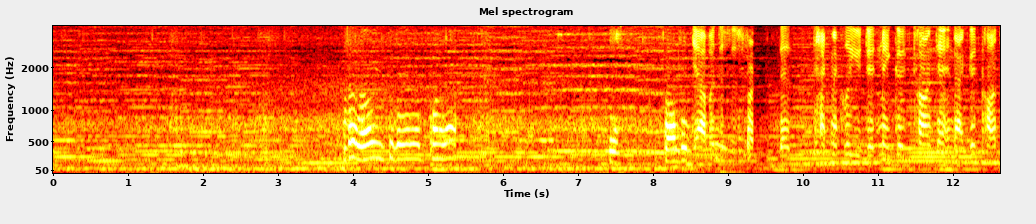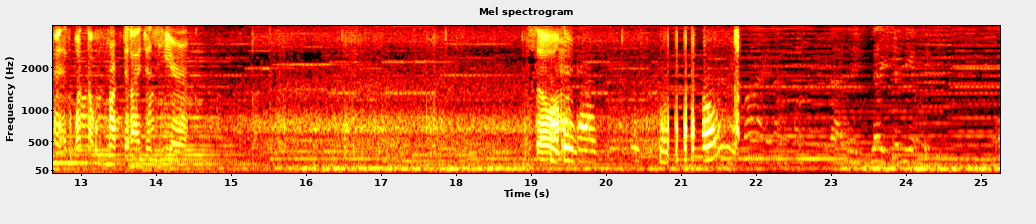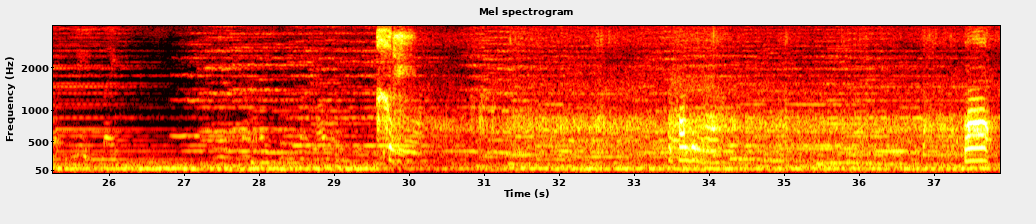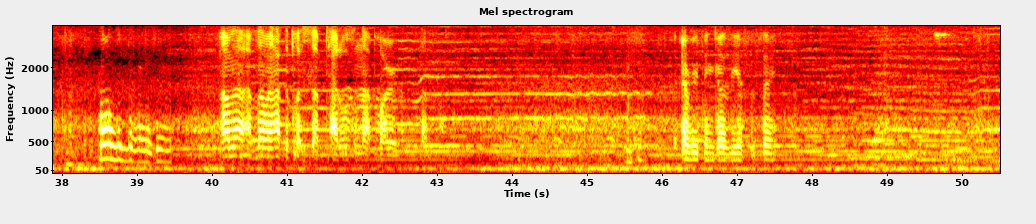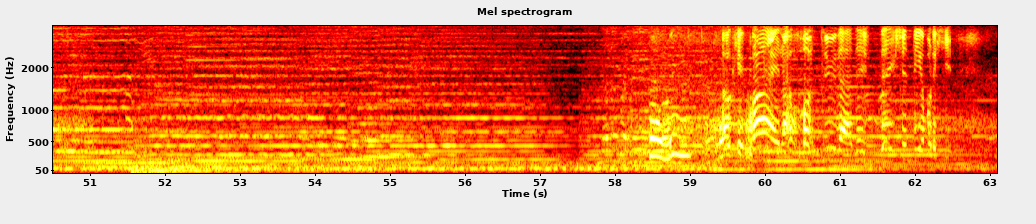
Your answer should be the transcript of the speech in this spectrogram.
don't know, you could end up point out. Just content. yeah, but this is for. That technically, you did make good content, and that good content is what the fuck did I just hear? So, um, I don't think they're gonna hear. I'm not, I'm gonna have to put subtitles in that part. Everything Guzzy has to say. Okay, fine. I won't do that. They, they should be able to hear.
